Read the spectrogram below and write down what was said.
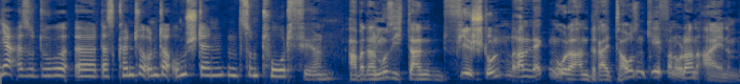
Ja, also du, äh, das könnte unter Umständen zum Tod führen. Aber dann muss ich dann vier Stunden dran lecken oder an 3000 Käfern oder an einem?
